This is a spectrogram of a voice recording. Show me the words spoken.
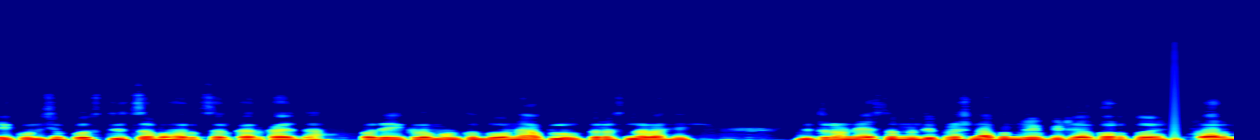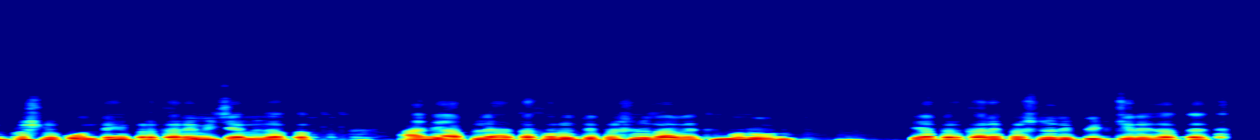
एकोणीसशे पस्तीसचा भारत सरकार कायदा. पर्याय क्रमांक दोन हे आपलं उत्तर असणार आहे. मित्रांनो यासंबंधी प्रश्न आपण रिपीट का करतोय? कारण प्रश्न कोणत्याही प्रकारे विचारले जातात. आणि आपल्या हाताखालून ते प्रश्न जावेत. म्हणून या प्रकारे प्रश्न रिपीट केले जात आहेत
